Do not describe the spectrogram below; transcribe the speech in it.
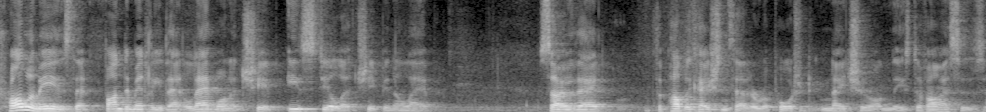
Problem is that fundamentally that lab on a chip is still a chip in a lab. So that the publications that are reported in Nature on these devices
